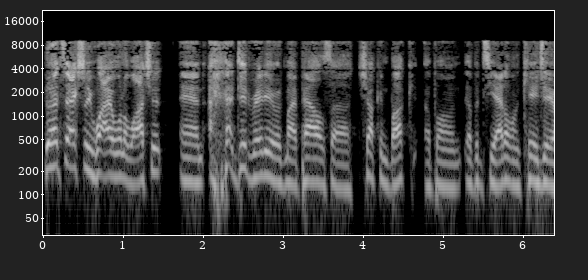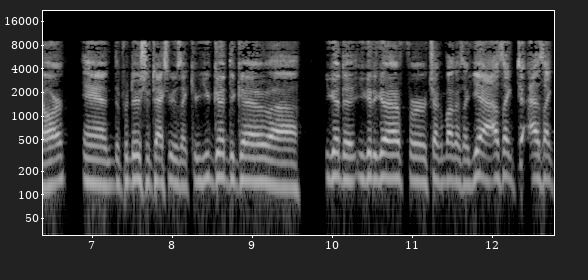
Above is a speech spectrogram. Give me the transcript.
that's actually why I want to watch it. And I did radio with my pals, uh, Chuck and Buck up on, up in Seattle on KJR. And the producer texted me, was like, are you good to go? Uh, you good to, you good to go for Chuck and Buck? I was like, yeah. I was like, I was like,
